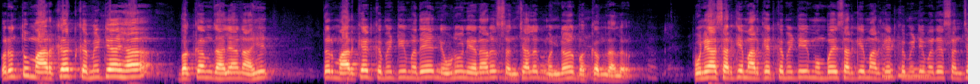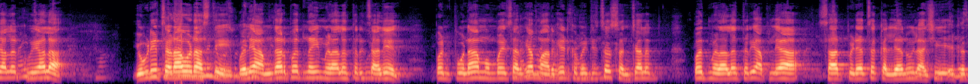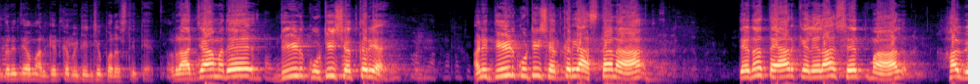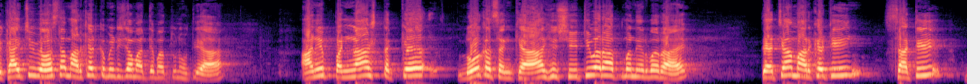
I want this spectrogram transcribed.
परंतु मार्केट कमिट्या ह्या भक्कम झाल्या नाहीत. तर मार्केट कमिटीमध्ये निवडून येणारं संचालक मंडळ भक्कम झालं. पुण्यासारखी मार्केट कमिटी मुंबईसारखी मार्केट कमिटीमध्ये संचालक हुयाला एवढी चढावड असते. भले आमदारपद नाही मिळालं तरी चालेल. पण पुन्हा मुंबईसारख्या मार्केट कमिटीचं संचालक पद मिळालं तरी आपल्या सात पिढ्याचं कल्याण होईल अशी एकंदरीत या मार्केट कमिटींची परिस्थिती आहे. राज्यामध्ये दीड कोटी शेतकरी आहे. आणि दीड कोटी शेतकरी असताना त्यानं तयार केलेला शेतमाल हा विकायची व्यवस्था मार्केट कमिटीच्या माध्यमातून होती हा. आणि पन्नास टक्के लोकसंख्या ही शेतीवर आत्मनिर्भर आहे. त्याच्या मार्केटिंगसाठी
